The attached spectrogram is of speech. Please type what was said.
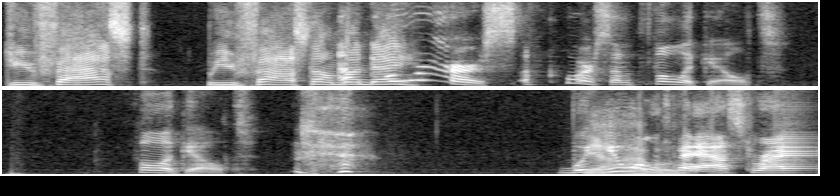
Do you fast? Will you fast on Monday? Of course, of course, I'm full of guilt. Full of guilt. well, Yeah, you I won't will- fast, right?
